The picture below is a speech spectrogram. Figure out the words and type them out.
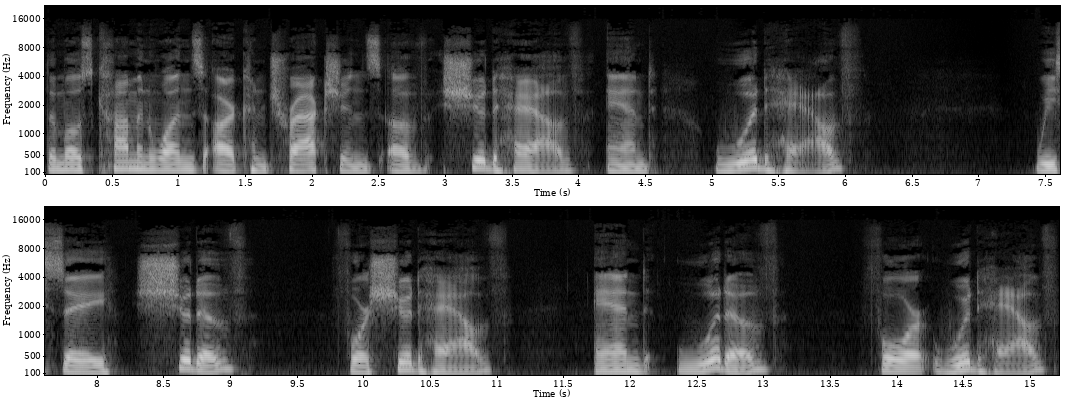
the most common ones are contractions of should have and would have. We say should have for should have and would have for would have.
